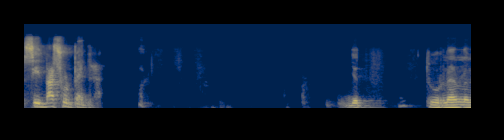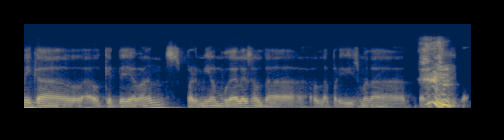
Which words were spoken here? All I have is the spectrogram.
si et va sorprendre. Jo Tornant una mica al, al que et deia abans, per mi el model és el de, el de periodisme de, de, comunitat.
